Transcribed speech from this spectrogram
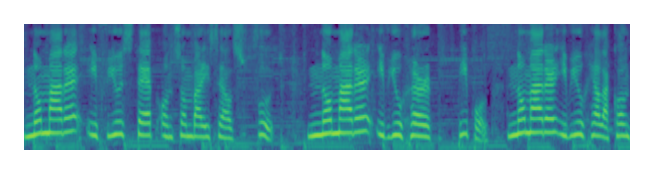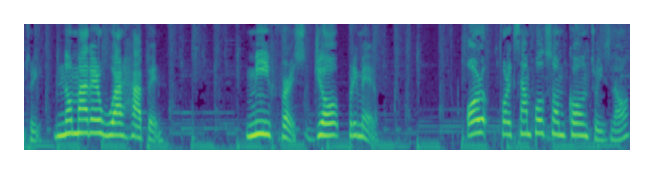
No matter if you step on somebody else's foot. No matter if you hurt people. No matter if you held a country. No matter what happened. Me first. Yo primero. Or, for example, some countries, no?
